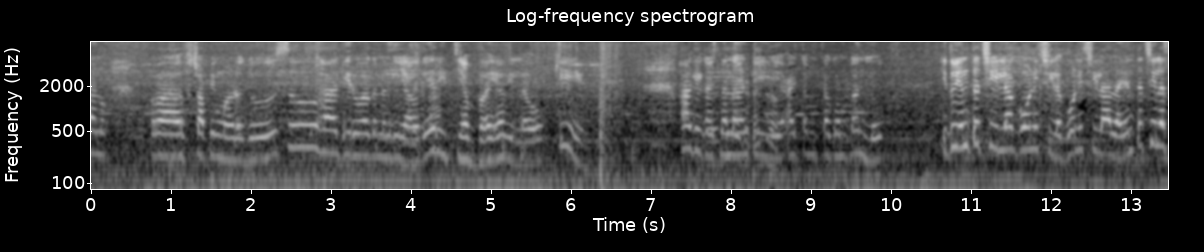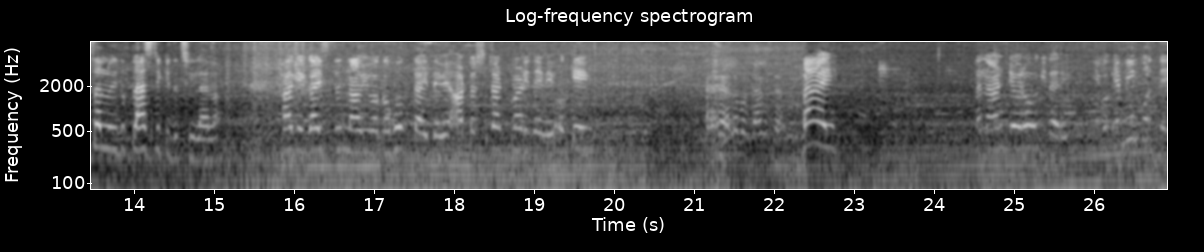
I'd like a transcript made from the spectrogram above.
ನಾನು ಶಾಪಿಂಗ್ ಮಾಡೋದು. ಸೊ ಹಾಗಿರುವಾಗ ನನಗೆ ಯಾವುದೇ ರೀತಿಯ ಭಯವಿಲ್ಲ. ಓಕೆ ಹಾಗೆ ಗೈಸ್ ನನ್ನ ಆಂಟಿ ಐಟಮ್ ತಗೊಂಡು ಬಂದು ಇದು ಎಂತ ಚೀಲ? ಗೋಣಿ ಚೀಲ. ಗೋಣಿ ಚೀಲ ಅಲ್ಲ. ಎಂತ ಚೀಲ ಸಲ್ಲು ಇದು ಪ್ಲಾಸ್ಟಿಕ್ ಇದು ಚೀಲ ಅಲ್ಲ. ಹಾಗೆ ಗೈಸ್ ನಾವಿವಾಗ ಹೋಗ್ತಾ ಇದ್ದೇವೆ. ಆಟೋ ಸ್ಟಾರ್ಟ್ ಮಾಡಿದ್ದೇವೆ. ಓಕೆ ಬಾಯ್ ನನ್ನ ಆಂಟಿಯವರು ಹೋಗಿದ್ದಾರೆ. ಇವಾಗ ಮೀನು ಕೊಡ್ತೆ.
